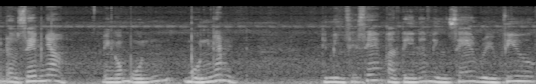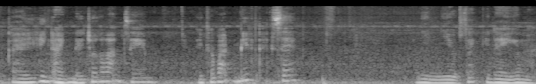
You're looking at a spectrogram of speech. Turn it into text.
bắt đầu xem nhá. Mình có bốn bốn ngăn. Thì mình sẽ xếp và tí nữa mình sẽ review cái hình ảnh đấy cho các bạn xem. Để các bạn biết cách xếp. Nhìn nhiều sách cái này mà.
